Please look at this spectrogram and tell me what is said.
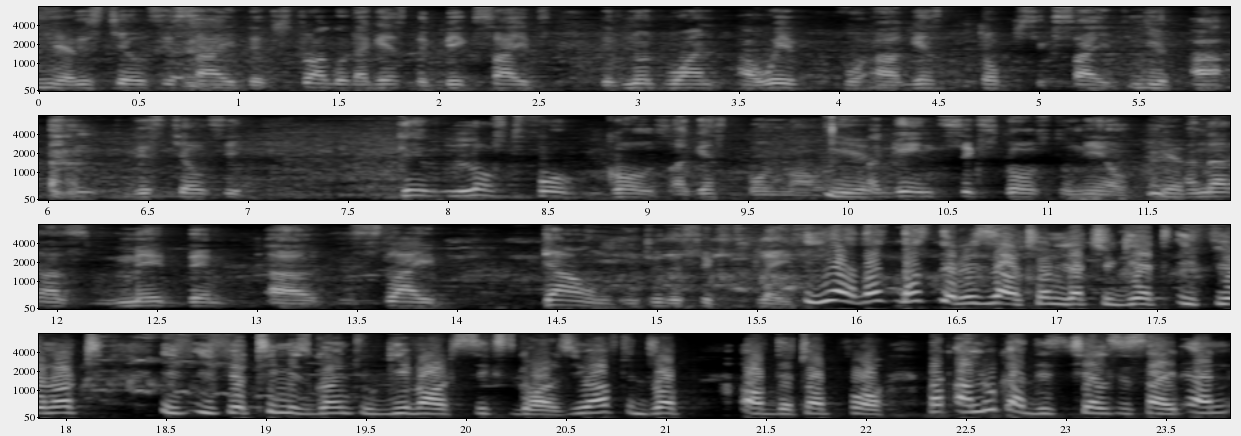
Yep. This Chelsea side they've struggled against the big sides. They've not won away for, against the top six sides. Yep. Uh, this Chelsea. They've lost four goals against Bournemouth, Yeah. again six goals to nil, Yeah. and that has made them uh, slide down into the sixth place. Yeah, that, that's the result Tonny, that you get if you're not if, if your team is going to give out six goals. You have to drop off the top four. But I look at this Chelsea side, and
